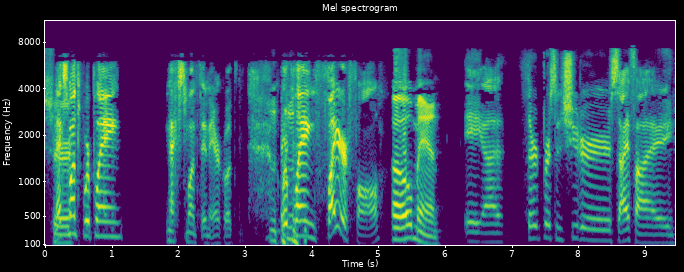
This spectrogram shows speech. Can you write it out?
Sure. Next month we're playing, next month in air quotes, we're playing Firefall, Oh man. a, uh, third person shooter sci-fi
